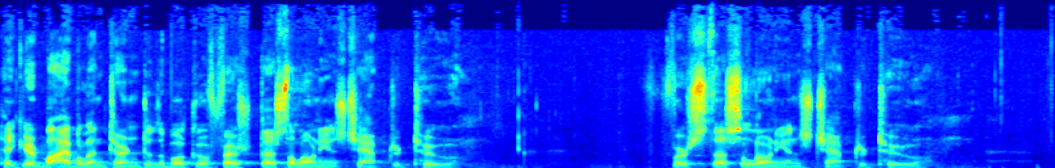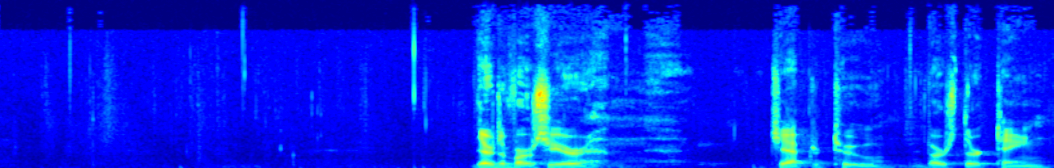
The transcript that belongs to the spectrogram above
Take your Bible and turn to the book of 1 Thessalonians, chapter 2. 1 Thessalonians chapter 2. There's a verse here, chapter 2, verse 13,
